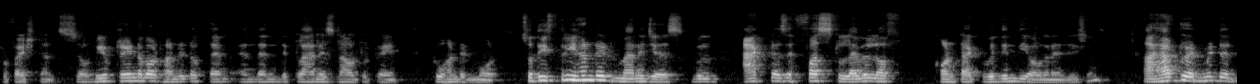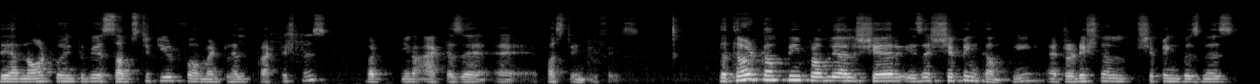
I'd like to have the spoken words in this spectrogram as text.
professionals. So we have trained about 100 of them, and then the plan is now to train 200 more. So these 300 managers will act as a first level of contact within the organization. I have to admit that they are not going to be a substitute for mental health practitioners, but you know act as a, a first interface. The third company probably I'll share is a shipping company, a traditional shipping business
